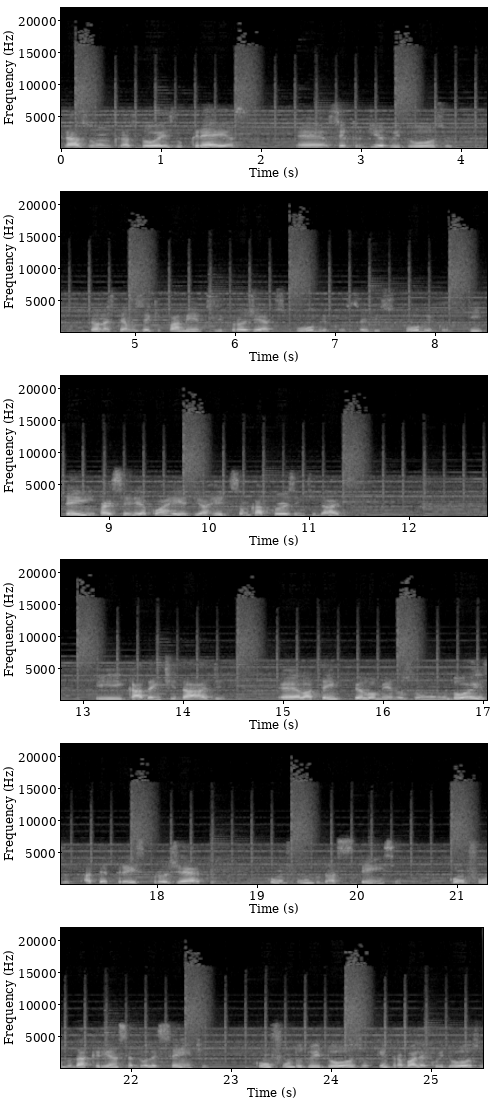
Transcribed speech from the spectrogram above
CRAS 1, CRAS 2, o CREAS, é, o Centro Dia do Idoso, então nós temos equipamentos e projetos públicos, serviços públicos, e tem em parceria com a rede. A rede são 14 entidades. E cada entidade ela tem pelo menos um, dois, até três projetos com o fundo da assistência, com o fundo da criança e adolescente, com o fundo do idoso, quem trabalha com idoso.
